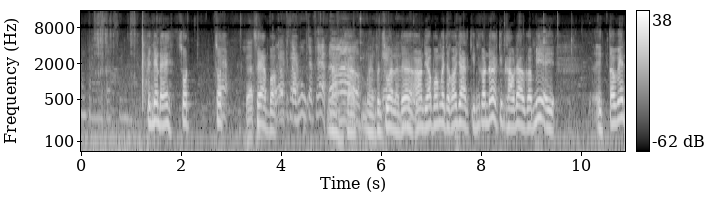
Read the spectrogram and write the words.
น้ำตาลแซ่บซิมเป็นยังไงสดสดแซ่บแซ่บแซ่บบ่เด้อกินตำหุ่งแซ่บๆเด้อนะครับเหมือนเป็นส่วนละเด้อเอาเดี๋ยวผมก็จะขออนุญาตกินก่อนเด้อกินข้าวแล้วก็มีไอ้ไอ้ตะเว้น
